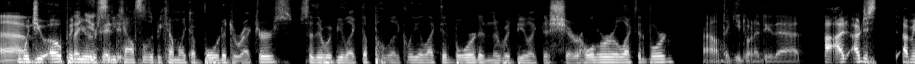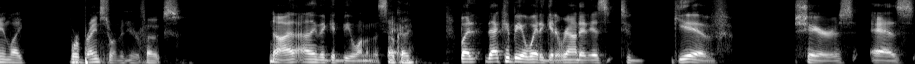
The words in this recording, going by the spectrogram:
Um, would you open your you city could- council to become like a board of directors? So there would be like the politically elected board, and there would be like the shareholder elected board. I don't think you'd want to do that. I, I just, I mean, like we're brainstorming here, folks. No, I, I think they could be one and the same. Okay. But that could be a way to get around it is to give shares as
